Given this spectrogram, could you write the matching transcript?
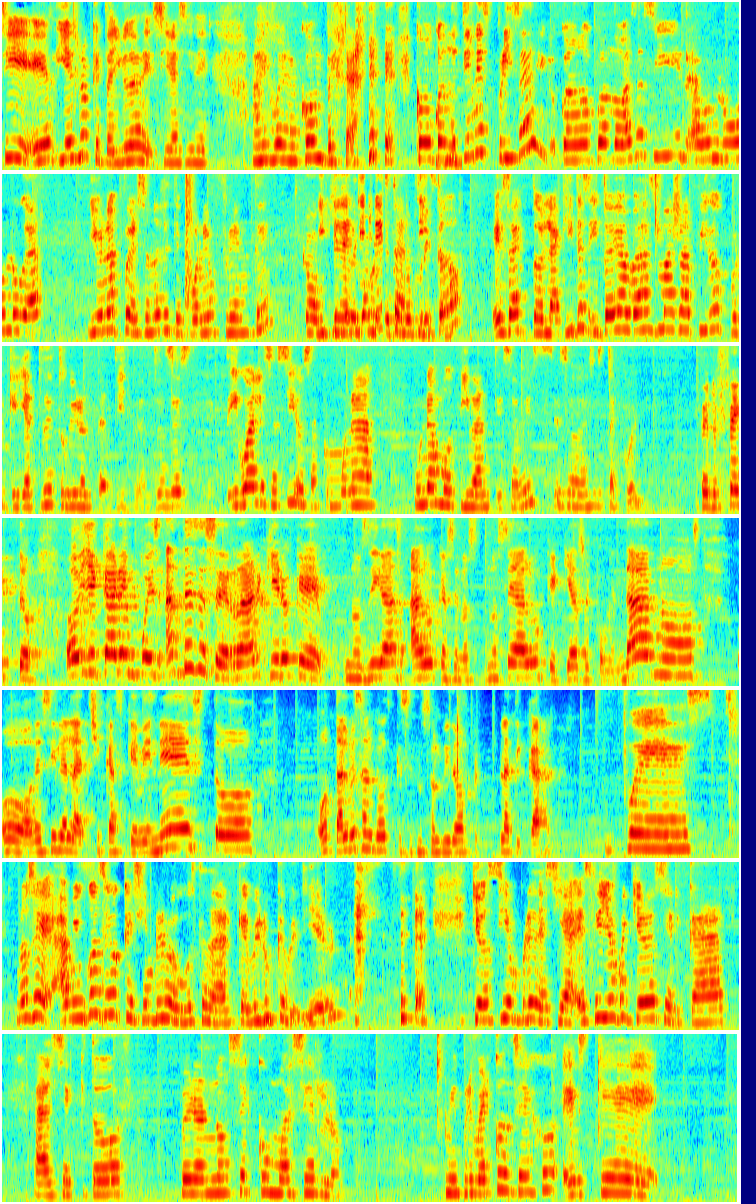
Sí, y es lo que te ayuda a decir así de, ay, bueno, cómpera. Como cuando tienes prisa, cuando, cuando vas así a un lugar y una persona se te pone enfrente y te detienes tantito, exacto, la quitas y todavía vas más rápido porque ya te detuvieron tantito. Entonces, igual es así, o sea, como una, una motivante, ¿sabes? Eso, eso está cool. Perfecto. Oye, Karen, pues antes de cerrar, quiero que nos digas algo que se nos, no sé, algo que quieras recomendarnos o decirle a las chicas que ven esto o tal vez algo que se nos olvidó platicar. Pues, no sé, a mí un consejo que siempre me gusta dar, que vieron que me dieron, yo siempre decía, es que yo me quiero acercar al sector, pero no sé cómo hacerlo. Mi primer consejo es que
